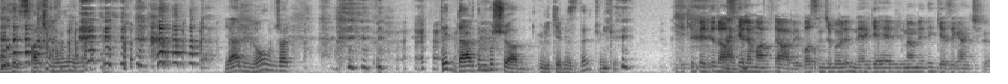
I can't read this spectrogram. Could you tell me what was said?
Ben de saçmalıyorum. Yani ne olacak? Tek derdim bu şu an ülkemizde çünkü. Wikipedia rastgele madde abi. Basınca böyle NGH bilmem ne diye gezegen çıkıyor.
